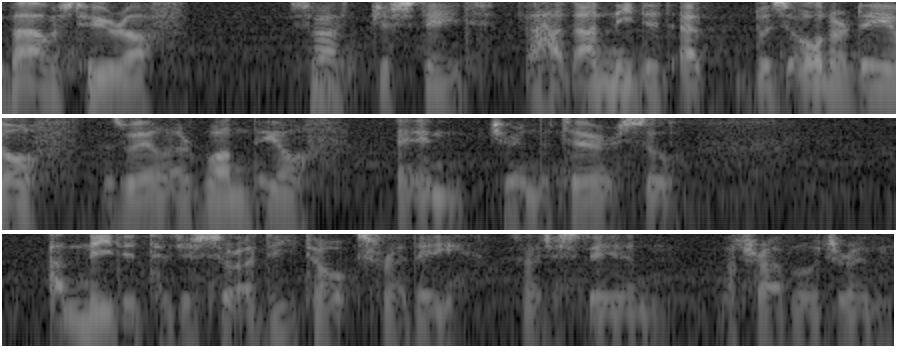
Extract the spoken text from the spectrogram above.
but I was too rough, so I just stayed. I had I needed it was on our day off as well, or one day off um, during the tour, so I needed to just sort of detox for a day. So I just stayed in my Travelodge room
